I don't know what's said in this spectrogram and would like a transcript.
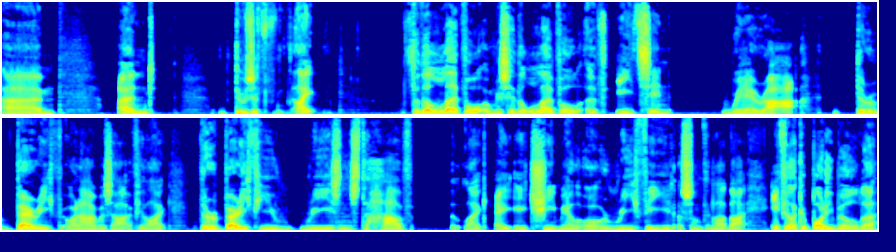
Um, and there was a like for the level I'm going to say the level of eating we're at. There are very when I was at, if you like, there are very few reasons to have like a, a cheat meal or a refeed or something like that. If you're like a bodybuilder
